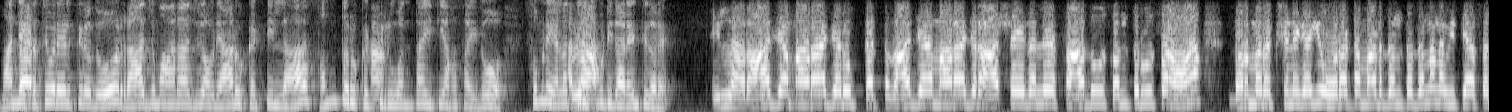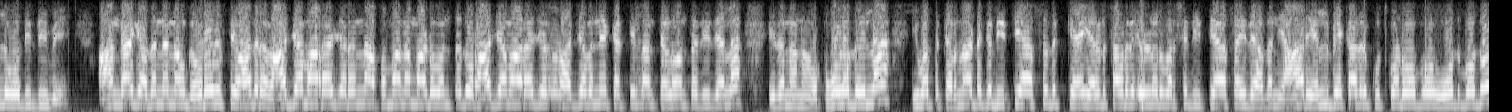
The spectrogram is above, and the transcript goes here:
ಮಾನ್ಯ ಸಚಿವರು ಹೇಳ್ತಿರೋದು ರಾಜ ಮಹಾರಾಜರು ಅವ್ರು ಯಾರು ಕಟ್ಟಿಲ್ಲ ಸಂತರು ಕಟ್ಟಿರುವಂತ ಇತಿಹಾಸ ಇದು. ಸುಮ್ಮನೆ ಎಲ್ಲ. ತಿಳಿಸ್ಬಿಟ್ಟಿದ್ದಾರೆ ಅಂತಿದ್ದಾರೆ. ಇಲ್ಲ, ರಾಜ ಮಹಾರಾಜರು ಕಟ್, ರಾಜ ಮಹಾರಾಜರ ಆಶ್ರಯದಲ್ಲೇ ಸಾಧು ಸಂತರು ಸಹ ಧರ್ಮ ರಕ್ಷಣೆಗಾಗಿ ಹೋರಾಟ ಮಾಡಿದಂತದನ್ನ ನಾವು ಇತಿಹಾಸದಲ್ಲಿ ಓದಿದ್ದೀವಿ. ಹಂಗಾಗಿ ಅದನ್ನ ನಾವು ಗೌರವಿಸ್ತೀವಿ. ಆದ್ರೆ ರಾಜ ಮಹಾರಾಜರನ್ನ ಅಪಮಾನ ಮಾಡುವಂತದ್ದು ರಾಜ ಮಹಾರಾಜರು ರಾಜ್ಯವನ್ನೇ ಕಟ್ಟಿಲ್ಲ ಅಂತ ಹೇಳುವಂತದ್ದು ಇದೆಯಲ್ಲ, ಇದನ್ನ ನಾನು ಒಪ್ಕೊಳ್ಳೋದು ಇಲ್ಲ. ಇವತ್ತು ಕರ್ನಾಟಕದ ಇತಿಹಾಸದಕ್ಕೆ ಎರಡ್ ಸಾವಿರದ ಏಳ್ನೂರು ವರ್ಷದ ಇತಿಹಾಸ ಇದೆ. ಅದನ್ನ ಯಾರು ಎಲ್ಲಿ ಬೇಕಾದ್ರೂ ಕುತ್ಕೊಂಡು ಹೋಗ್ಬೋ, ಓದ್ಬೋದು.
